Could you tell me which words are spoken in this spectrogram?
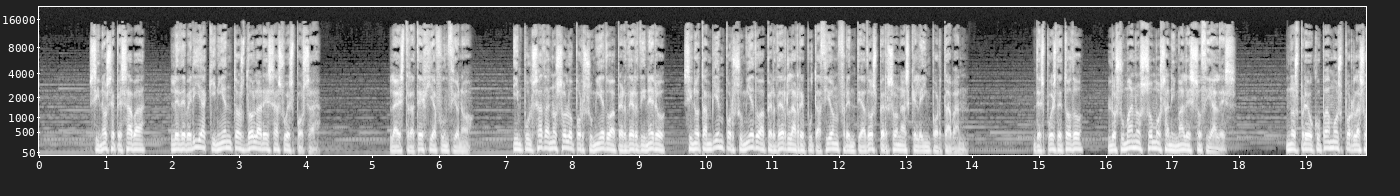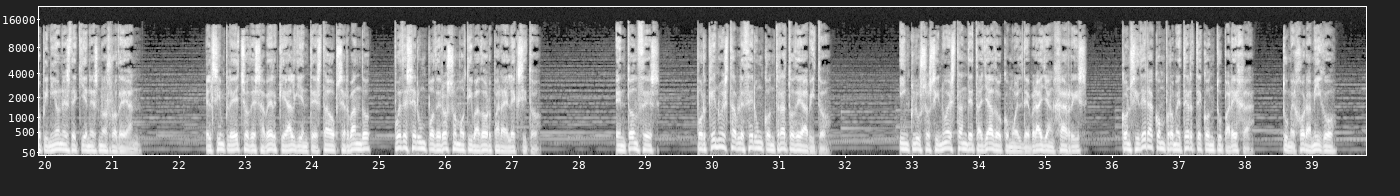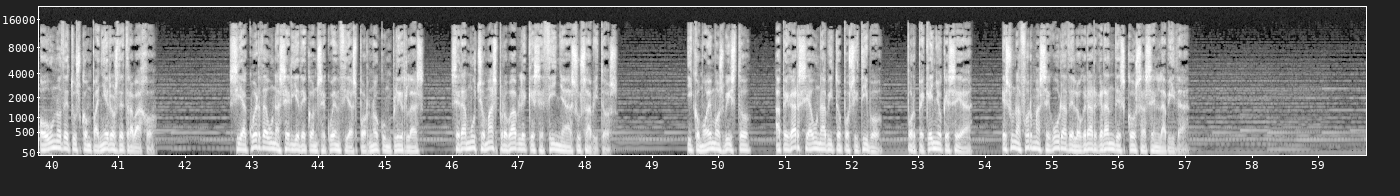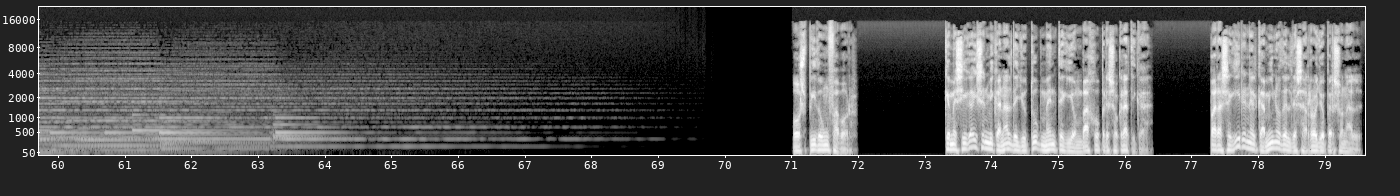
Si no se pesaba, le debería 500 dólares a su esposa. La estrategia funcionó, impulsada no solo por su miedo a perder dinero, sino también por su miedo a perder la reputación frente a dos personas que le importaban. Después de todo, los humanos somos animales sociales. Nos preocupamos por las opiniones de quienes nos rodean. El simple hecho de saber que alguien te está observando puede ser un poderoso motivador para el éxito. Entonces, ¿por qué no establecer un contrato de hábito? Incluso si no es tan detallado como el de Brian Harris, considera comprometerte con tu pareja, tu mejor amigo o uno de tus compañeros de trabajo. Si acuerda una serie de consecuencias por no cumplirlas, será mucho más probable que se ciña a sus hábitos. Y como hemos visto, apegarse a un hábito positivo, por pequeño que sea, es una forma segura de lograr grandes cosas en la vida. Os pido un favor que me sigáis en mi canal de YouTube Mente-Presocrática. Para seguir en el camino del desarrollo personal,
